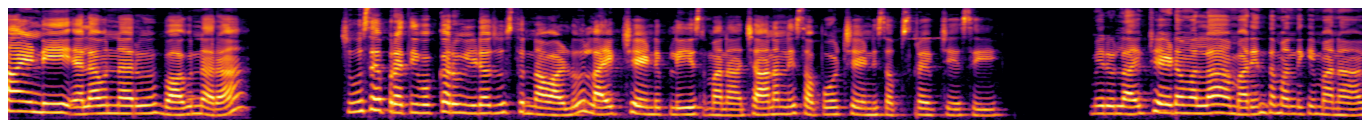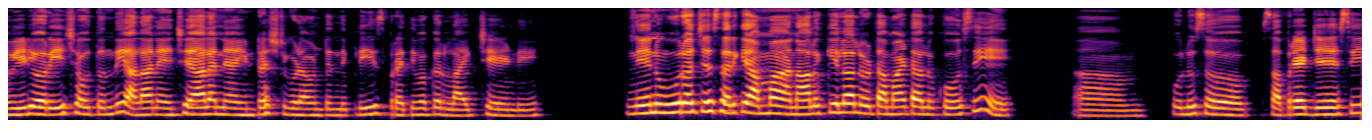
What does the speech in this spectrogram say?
హాయ్ అండి ఎలా ఉన్నారు? బాగున్నారా? చూసే ప్రతి ఒక్కరు వీడియో చూస్తున్న వాళ్ళు లైక్ చేయండి ప్లీజ్ మన ఛానల్ని సపోర్ట్ చేయండి సబ్స్క్రైబ్ చేసి. మీరు లైక్ చేయడం వల్ల మరింత మందికి మన వీడియో రీచ్ అవుతుంది. అలానే చేయాలనే ఇంట్రెస్ట్ కూడా ఉంటుంది. ప్లీజ్ ప్రతి ఒక్కరు లైక్ చేయండి. నేను ఊరు వచ్చేసరికి అమ్మ నాలుగు కిలోలు టమాటాలు కోసి పులుసు సపరేట్ చేసి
